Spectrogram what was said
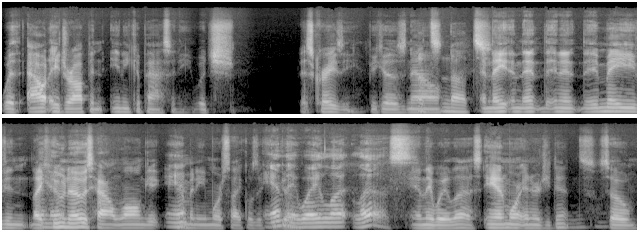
without a drop in any capacity, which is crazy because now That's nuts. and they and, then, and it, it may even like And who they- knows how long it how many more cycles it can and go they weigh le- less. and they weigh less and more energy dense. So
